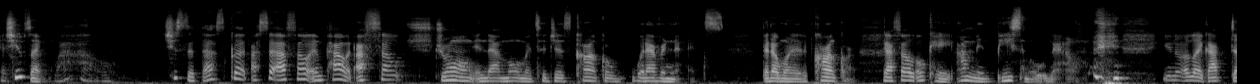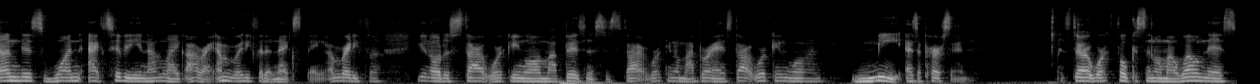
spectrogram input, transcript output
And she was like, wow. She said, that's good. I said, I felt empowered. I felt strong in that moment to just conquer whatever next that I wanted to conquer. I felt, okay, I'm in beast mode now. you know, like I've done this one activity and I'm like, all right, I'm ready for the next thing. I'm ready for, you know, to start working on my business, to start working on my brand, start working on me as a person start work focusing on my wellness,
